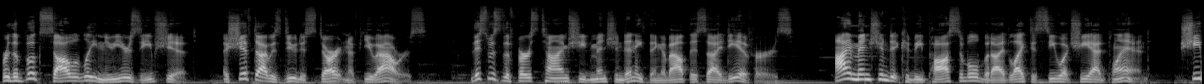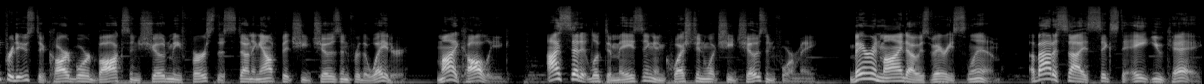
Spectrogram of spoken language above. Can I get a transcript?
for the book's solidly New Year's Eve shift, a shift I was due to start in a few hours. This was the first time she'd mentioned anything about this idea of hers. I mentioned it could be possible, but I'd like to see what she had planned. She produced a cardboard box and showed me first the stunning outfit she'd chosen for the waiter, my colleague. I said it looked amazing and questioned what she'd chosen for me. Bear in mind I was very slim, about a size 6 to 8 UK,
